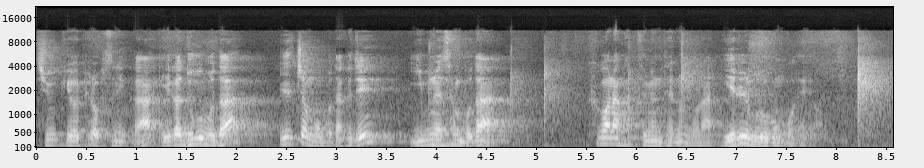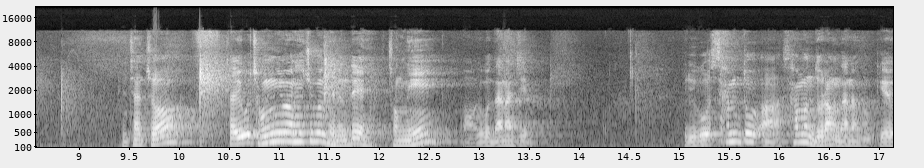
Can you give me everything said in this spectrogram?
지울게요 필요 없으니까 얘가 누구보다 1.5보다 그지? 2분의 3보다 크거나 같으면 되는구나 얘를 물어본 거예요 괜찮죠? 자, 이거 정리만 해주면 되는데, 정리. 어, 이거 나눠짐. 그리고 3도, 아, 3은 너랑 나눠볼게요.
